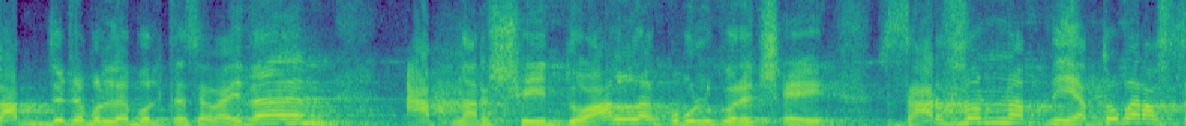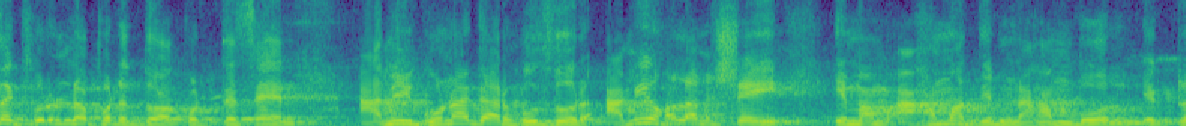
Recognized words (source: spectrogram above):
লাভ যেটা বলে বলতেছে ভাইজান আপনার সেই দোয়া আল্লাহ কবুল করেছে। যার জন্য আপনি এতবার আস্তাক ফিরুল্লাহ পরে দোয়া করতেছেন, আমি গুনাগার হুজুর, আমি হলাম সেই ইমাম আহমদ ইবনা হাম্বল। একটু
